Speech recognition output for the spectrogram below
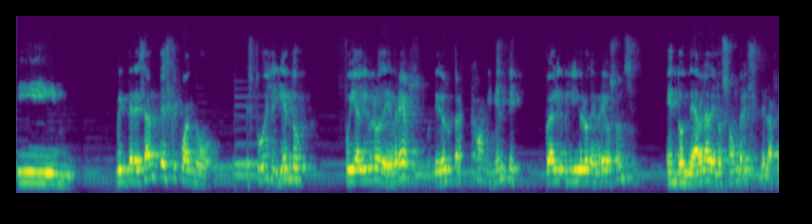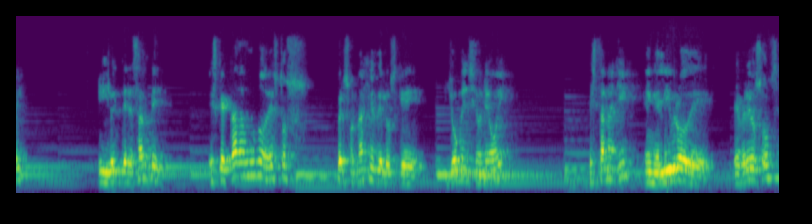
Y lo interesante es que cuando estuve leyendo, fui al libro de Hebreos, porque Dios lo trajo a mi mente, fue al libro de Hebreos 11, en donde habla de los hombres de la fe. Y lo interesante es que cada uno de estos personajes de los que yo mencioné hoy están allí en el libro de Hebreos 11,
